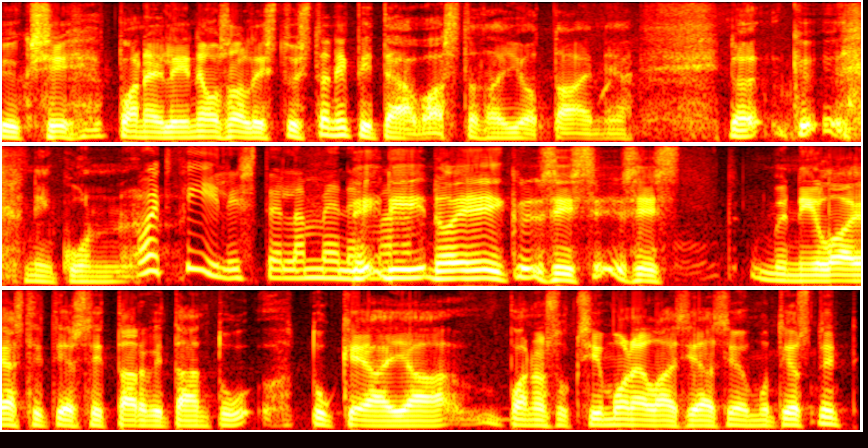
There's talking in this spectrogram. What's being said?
yksi paneeliin osallistujista, niin pitää vastata jotain. Ja, no, ky, niin kun, Voit fiilistellä menemään. Niin, no ei, siis, siis niin laajasti tietysti tarvitaan tu, tukea ja panostuksia monenlaisia asioita, mutta jos nyt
